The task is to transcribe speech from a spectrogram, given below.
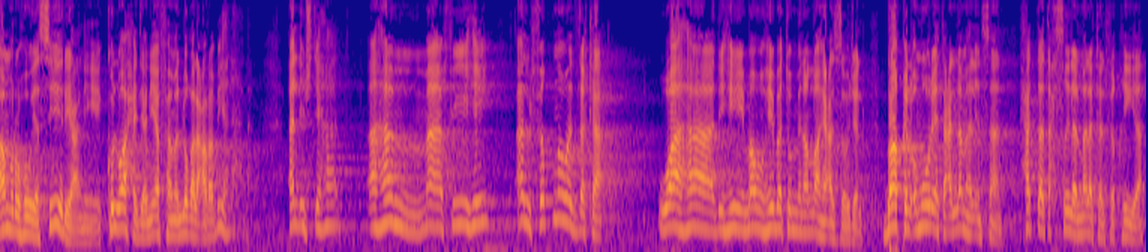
أمره يسير يعني كل واحد يعني يفهم اللغة العربية. لا لا. الاجتهاد أهم ما فيه الفطنه والذكاء. وهذه موهبة من الله عز وجل. باقي الأمور يتعلمها الإنسان. حتى تحصيل الملكة الفقهية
